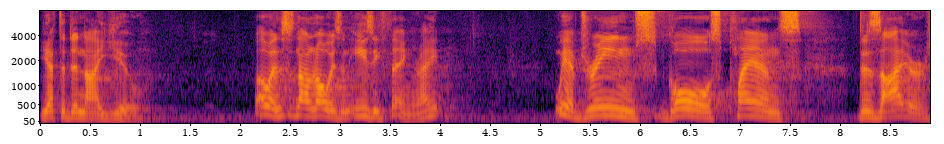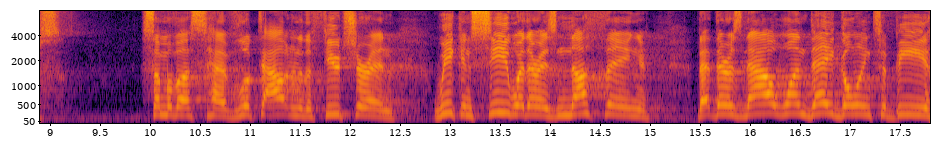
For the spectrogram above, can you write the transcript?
you have to deny you. By the way, this is not always an easy thing, right? We have dreams, goals, plans, desires. Some of us have looked out into the future and we can see where there is nothing that there is now one day going to be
